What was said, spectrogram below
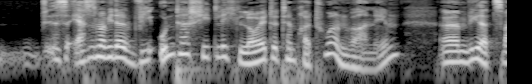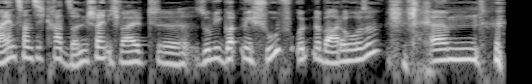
Das ist erstes Mal wieder, wie unterschiedlich Leute Temperaturen wahrnehmen. Ähm, wie gesagt, 22 Grad Sonnenschein. Ich war halt äh, so wie Gott mich schuf und eine Badehose. ähm, das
